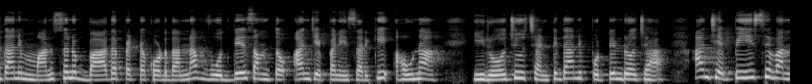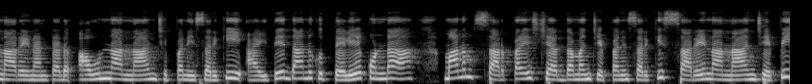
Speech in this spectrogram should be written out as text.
దాని మనసును బాధ పెట్టకూడదన్న ఉద్దేశంతో అని చెప్పనేసరికి అవునా? ఈరోజు చంటిదాని పుట్టినరోజా? అని చెప్పి శివన్నారాయణ అంటాడు. అవునా అన్న అని చెప్పనేసరికి అయితే దానికి తెలియకుండా మనం సర్ప్రైజ్ చేద్దామని చెప్పనేసరికి సరే నాన్న అని చెప్పి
